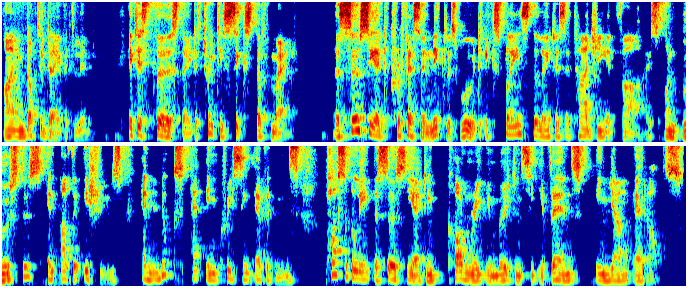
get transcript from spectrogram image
I am Dr. David Lim. It is Thursday, the 26th of May. Associate Professor Nicholas Wood explains the latest ATAGI advice on boosters and other issues and looks at increasing evidence possibly associating coronary emergency events in young adults.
